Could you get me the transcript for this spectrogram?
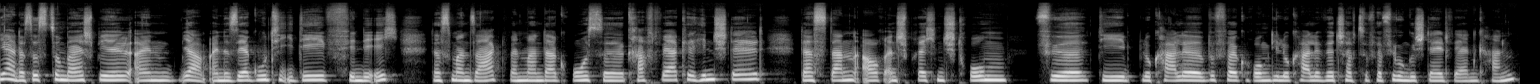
Ja, das ist zum Beispiel ein, ja, eine sehr gute Idee, finde ich, dass man sagt, wenn man da große Kraftwerke hinstellt, dass dann auch entsprechend Strom für die lokale Bevölkerung, die lokale Wirtschaft zur Verfügung gestellt werden kann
